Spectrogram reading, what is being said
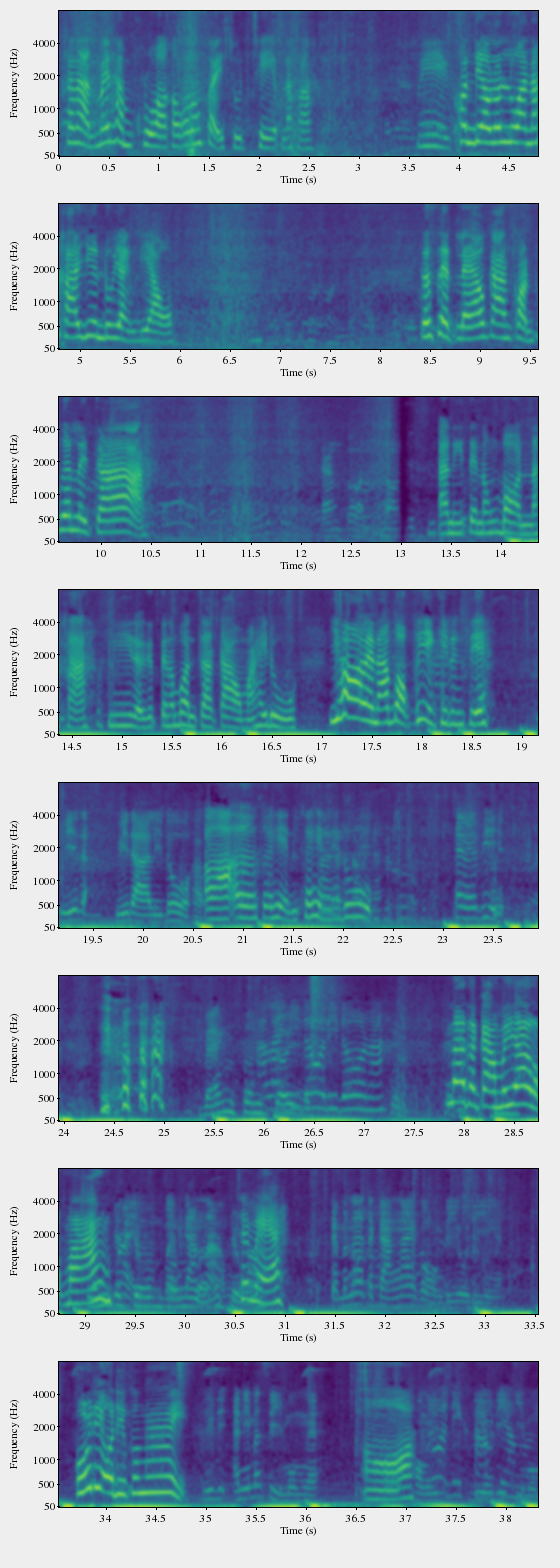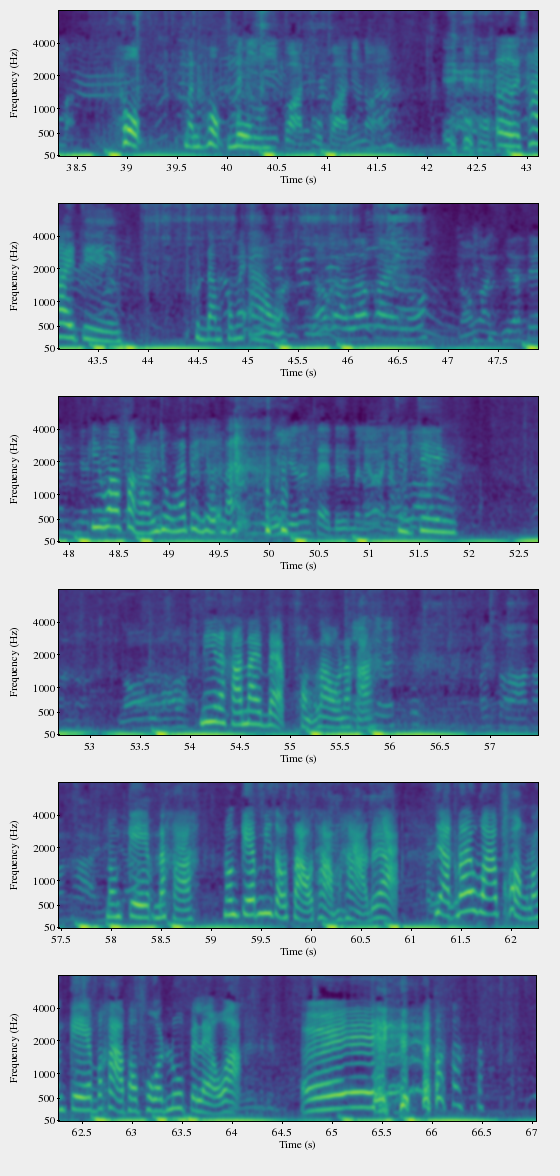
ขนาดไม่ทำครัวเขาก็ต้องใส่ชุดเชฟนะคะ นี่คนเดียวล้วนๆนะคะ ยืนดูอย่างเดียว จะเสร็จแล้วกลางก่อนเพื่อนเลยจ้าอันนี้เต็นน้องบอลนะคะ นี่เดี๋ยวจะเต็นน้องบอลจะเก่ามาให้ดู ยี่ห้ออะไรนะ บอกพี่อีกทีหนึ่งสิ วิดวิดาลิโดครับ อ๋อเออเคยเห็นเคยเห็นในรูป ใช่ไหมพี่ แบงค์ส้มอะไรจอยดีโดดีโดนะน่าจะกางไม่ยากหรอกมั้ง กระโจมเหมือนกันน่ะใช่ไหมแต่มันน่าจะกางง่ายกว่าของ DOD ไงโอ้ยดีโอดีก็ง่าย DOD อันนี้มันสี่มุมไง อ๋อของ DOD กี่มุมอะหกเหมือนหกอันมุม นี้ดีกว่าถูกกว่านิดหน่อย เออใช่จริง คุณดำเขาไม่เอา แล้วก่อนแล้วก่อนหนูน้อง ก่อนเทียร์เต้นเทียร์พี่ว่าฝั่งนั้นยุงน่าจะเยอะนะ อุ้ยเยอะตั้งแต่เดินมาแล้วอะยังจไม่ได้ริงรอรอๆ นี่นะคะนายแบบของเรานะคะ ใช่ไหมไปต่อตอนถ่ายน้องเกฟนะคะ น้องเกฟมีสาวๆถามหาด้วยอะอยากได้วาร์ปของน้องเกฟอะค่ะ พอโพสต์รูปไปแล้วอะเอ้ย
